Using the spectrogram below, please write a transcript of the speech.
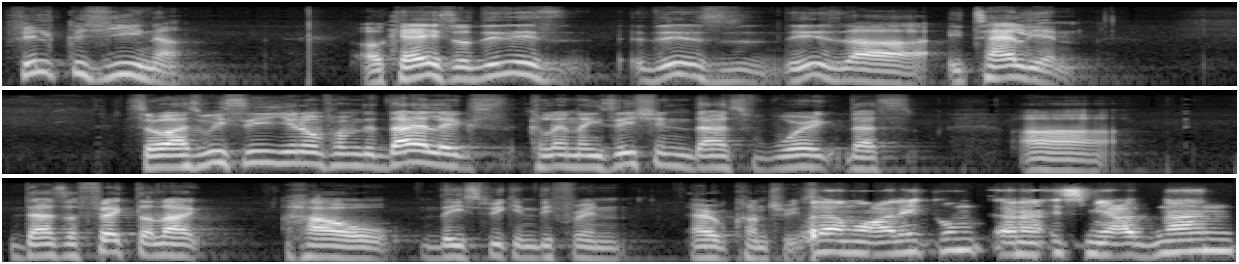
في الكوجينة. Okay, so this is this is this is uh, Italian. So as we see, you know, from the dialects, colonization does work. That's uh, does affect a lot how they speak in different Arab countries. السلام عليكم أنا اسمي عدنان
